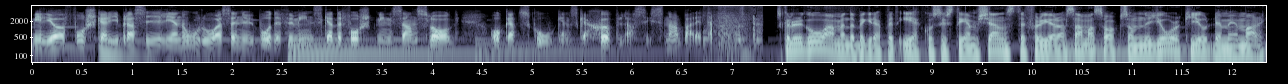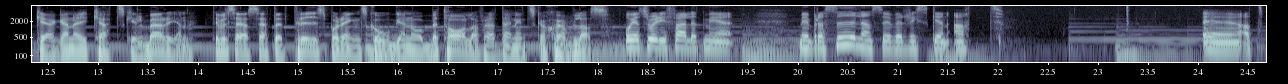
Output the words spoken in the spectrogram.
Miljöforskare i Brasilien oroar sig nu både för minskade forskningsanslag och att skogen ska skövlas i snabbare takt. Skulle det gå att använda begreppet ekosystemtjänster för att göra samma sak som New York gjorde med markägarna i Catskillbergen? Det vill säga sätta ett pris på regnskogen och betala för att den inte ska skövlas. Och jag tror i fallet med, med Brasilien så är väl risken att eh, att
